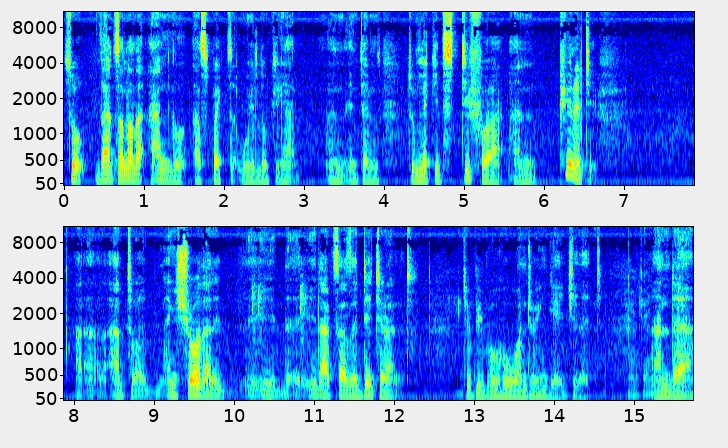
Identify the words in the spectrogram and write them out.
So that's another angle aspect that we're looking at in, in terms to make it stiffer and punitive, uh, and to ensure that it, it, it acts as a deterrent to people who want to engage in it. Okay. And uh,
